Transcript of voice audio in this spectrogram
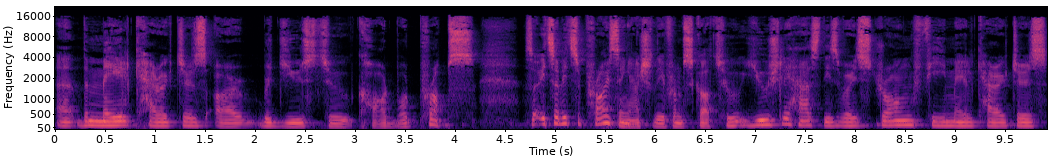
uh, the male characters are reduced to cardboard props. So it's a bit surprising, actually, from Scott, who usually has these very strong female characters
